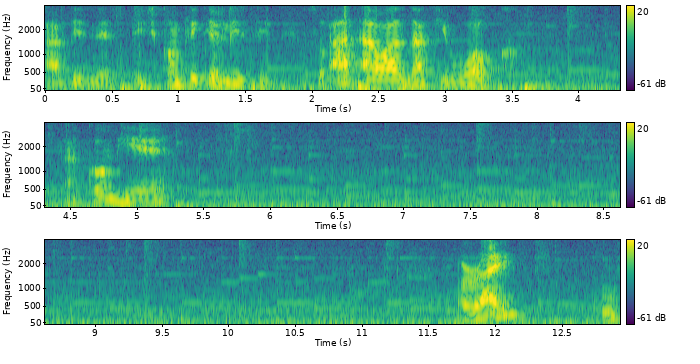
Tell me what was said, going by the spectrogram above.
our business page. Complete your listing. So add hours that you work and come here. All right. We've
